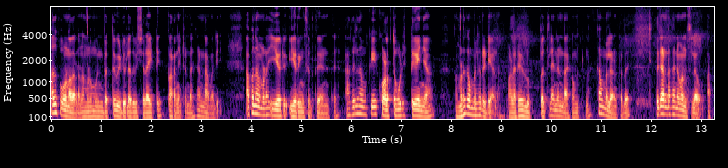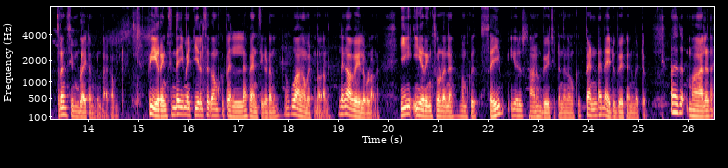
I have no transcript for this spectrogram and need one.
അത് പോകുന്നതാണ്. നമ്മൾ മുൻപത്തെ വീഡിയോയിൽ അത് വിശദമായിട്ട് പറഞ്ഞിട്ടുണ്ട്. കണ്ടാൽ മതി. അപ്പോൾ നമ്മുടെ ഈ ഒരു ഇയറിങ്സ് എടുത്ത് കഴിഞ്ഞിട്ട് അതിൽ നമുക്ക് ഈ കുളത്തും കൂടി ഇട്ട് കഴിഞ്ഞാൽ നമ്മുടെ കമ്മൽ റെഡിയാണ് വളരെ എളുപ്പത്തിൽ തന്നെ ഉണ്ടാക്കാൻ പറ്റുന്ന കമ്മലാണ് കേട്ടത് ഇത് കണ്ടാൽ തന്നെ മനസ്സിലാവും. അത്രയും സിമ്പിളായിട്ട് നമുക്ക് ഉണ്ടാക്കാൻ പറ്റും. അപ്പോൾ ഇയറിങ്സിന്റെ ഈ മെറ്റീരിയൽസ് ഒക്കെ നമുക്ക് നമുക്കിപ്പോൾ എല്ലാ ഫാൻസി കിടന്ന് നമുക്ക് വാങ്ങാൻ പറ്റുന്നതാണ്. അല്ലെങ്കിൽ അവൈലബിൾ ആണ്. ഈ ഇയറിങ്സ് കൊണ്ട് തന്നെ നമുക്ക് സെയിം ഈ ഒരു സാധനം ഉപയോഗിച്ചിട്ട് തന്നെ നമുക്ക് പെൻഡന്റ് ആയിട്ട് ഉപയോഗിക്കാനും പറ്റും. അതായത് മാലയുടെ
